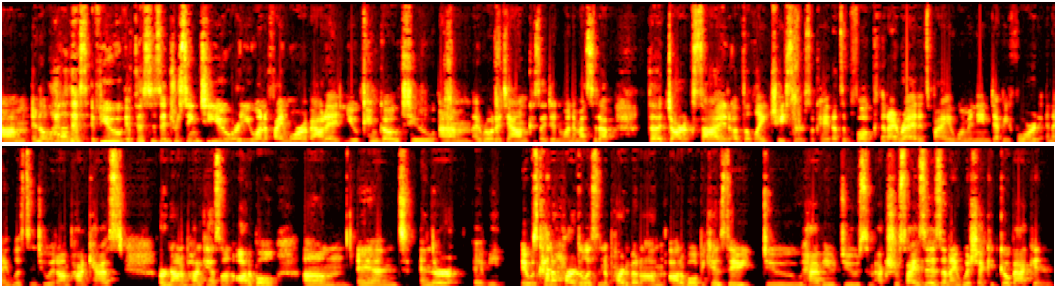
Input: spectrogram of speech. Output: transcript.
um, and a lot of this if you if this is interesting to you or you want to find more about it you can go to um, i wrote it down because i didn't want to mess it up the dark side of the light chasers okay? That's a book that i read. It's by a woman named debbie ford and i listened to it on podcast or not on podcast on audible um, and and they're I mean, it was kind of hard to listen to part of it on Audible because they do have you do some exercises, and I wish I could go back and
